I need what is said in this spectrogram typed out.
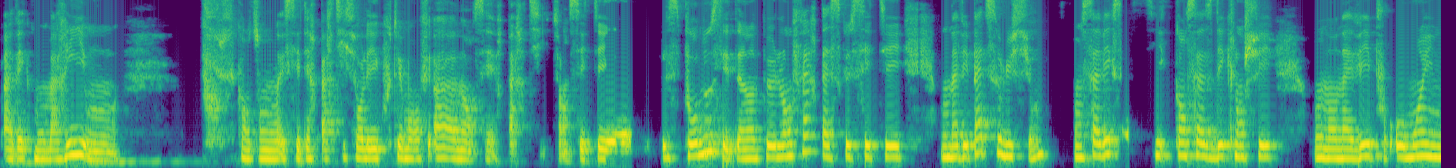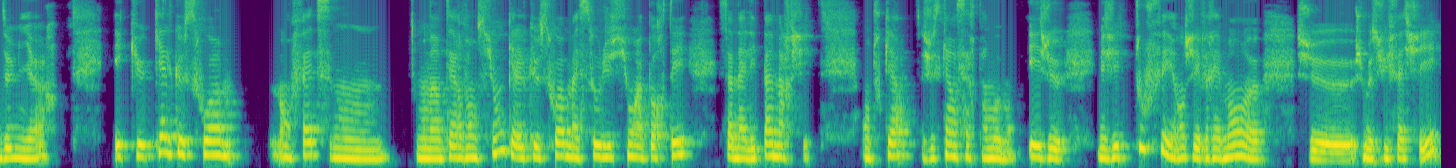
avec mon mari on quand on c'était reparti sur les écoutez-moi on fait ah non c'est reparti enfin c'était pour nous, c'était un peu l'enfer parce que c'était, on n'avait pas de solution. On savait que quand ça se déclenchait, on en avait pour au moins une demi-heure et que quel que soit en fait mon, mon intervention, quelle que soit ma solution apportée, ça n'allait pas marcher. En tout cas, jusqu'à un certain moment. Et je, mais j'ai tout fait. Hein. J'ai vraiment, euh, je, je me suis fâchée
